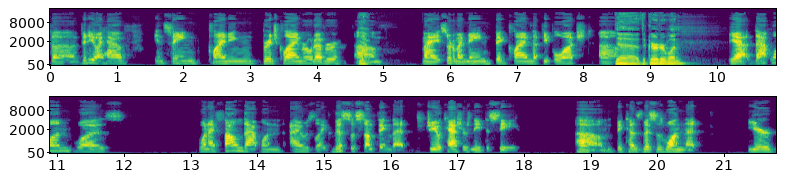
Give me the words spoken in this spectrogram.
the video I have, insane climbing, bridge climb or whatever. Yeah. Um, my sort of my main big climb that people watched. Um, The the girder one. yeah, that one was when I found that one, I was like, this is something that geocachers need to see. Um, because this is one that you're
